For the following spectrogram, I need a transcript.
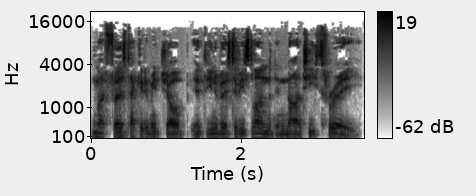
my first academic job at the University of East London in 93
